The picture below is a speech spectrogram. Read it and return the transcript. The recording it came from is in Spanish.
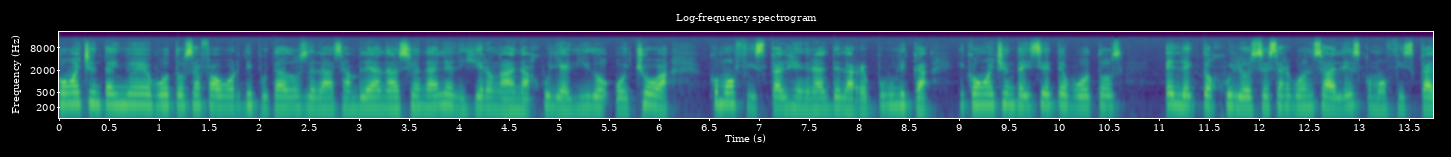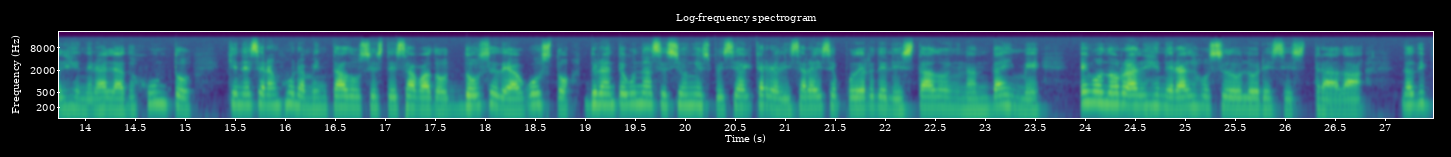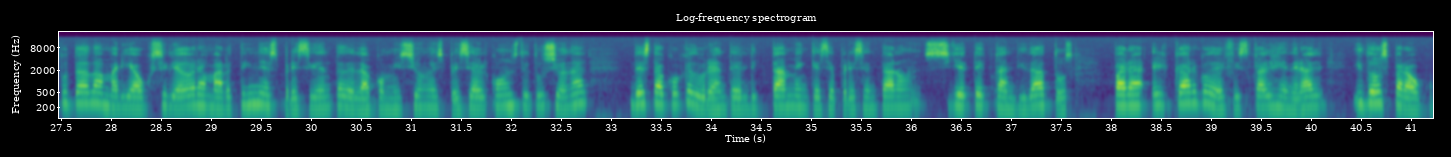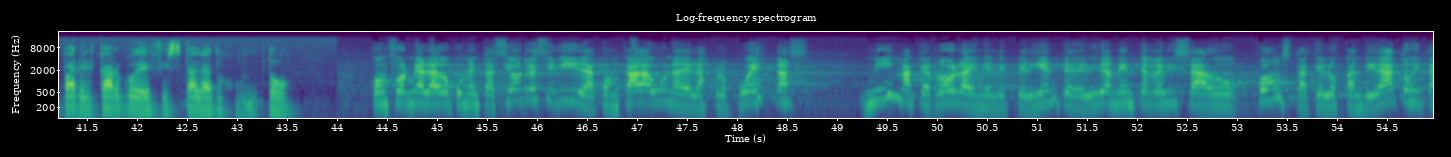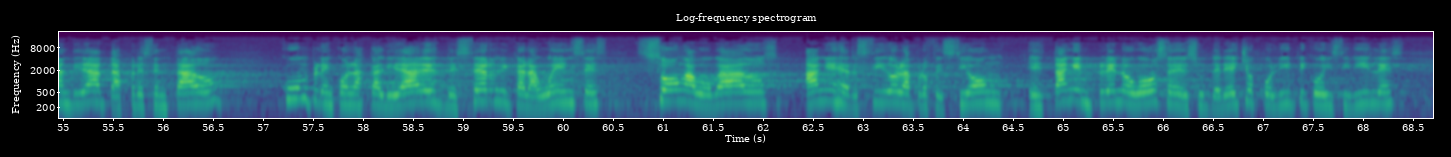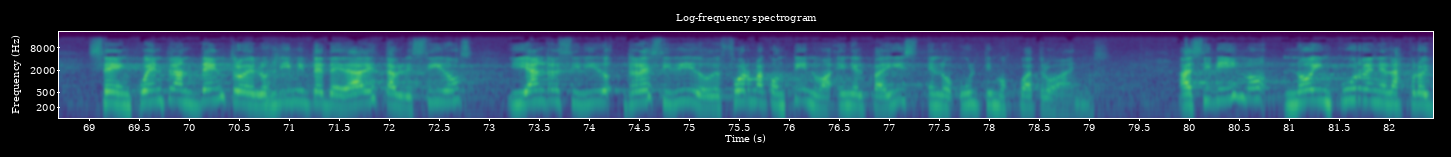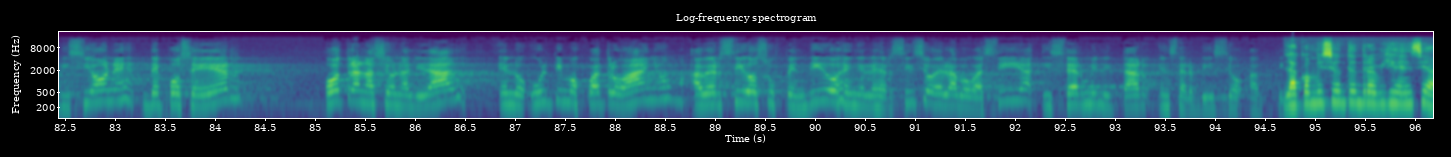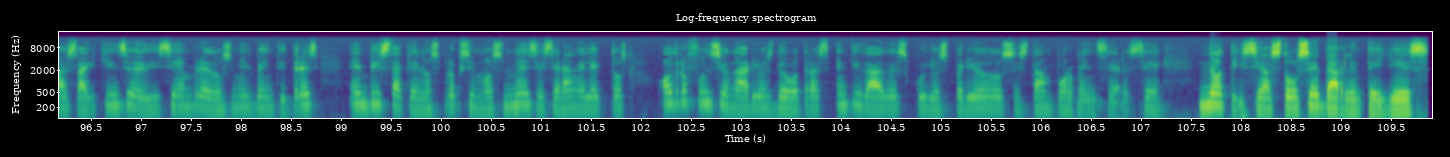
Con 89 votos a favor, diputados de la Asamblea Nacional eligieron a Ana Julia Guido Ochoa como fiscal general de la República y con 87 votos electo Julio César González como fiscal general adjunto, quienes serán juramentados este sábado 12 de agosto durante una sesión especial que realizará ese poder del Estado en Nandaime en honor al general José Dolores Estrada. La diputada María Auxiliadora Martínez, presidenta de la Comisión Especial Constitucional, destacó que durante el dictamen que se presentaron siete candidatos para el cargo de fiscal general y dos para ocupar el cargo de fiscal adjunto. Conforme a la documentación recibida con cada una de las propuestas, misma que rola en el expediente debidamente revisado, consta que los candidatos y candidatas presentados cumplen con las calidades de ser nicaragüenses, son abogados, han ejercido la profesión, están en pleno goce de sus derechos políticos y civiles, se encuentran dentro de los límites de edad establecidos y han recibido, residido de forma continua en el país en los últimos cuatro años. Asimismo, no incurren en las prohibiciones de poseer otra nacionalidad en los últimos cuatro años haber sido suspendidos en el ejercicio de la abogacía y ser militar en servicio activo. La comisión tendrá vigencia hasta el 15 de diciembre de 2023 en vista que en los próximos meses serán electos otros funcionarios de otras entidades cuyos periodos están por vencerse. Noticias 12 Darlene Telles.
